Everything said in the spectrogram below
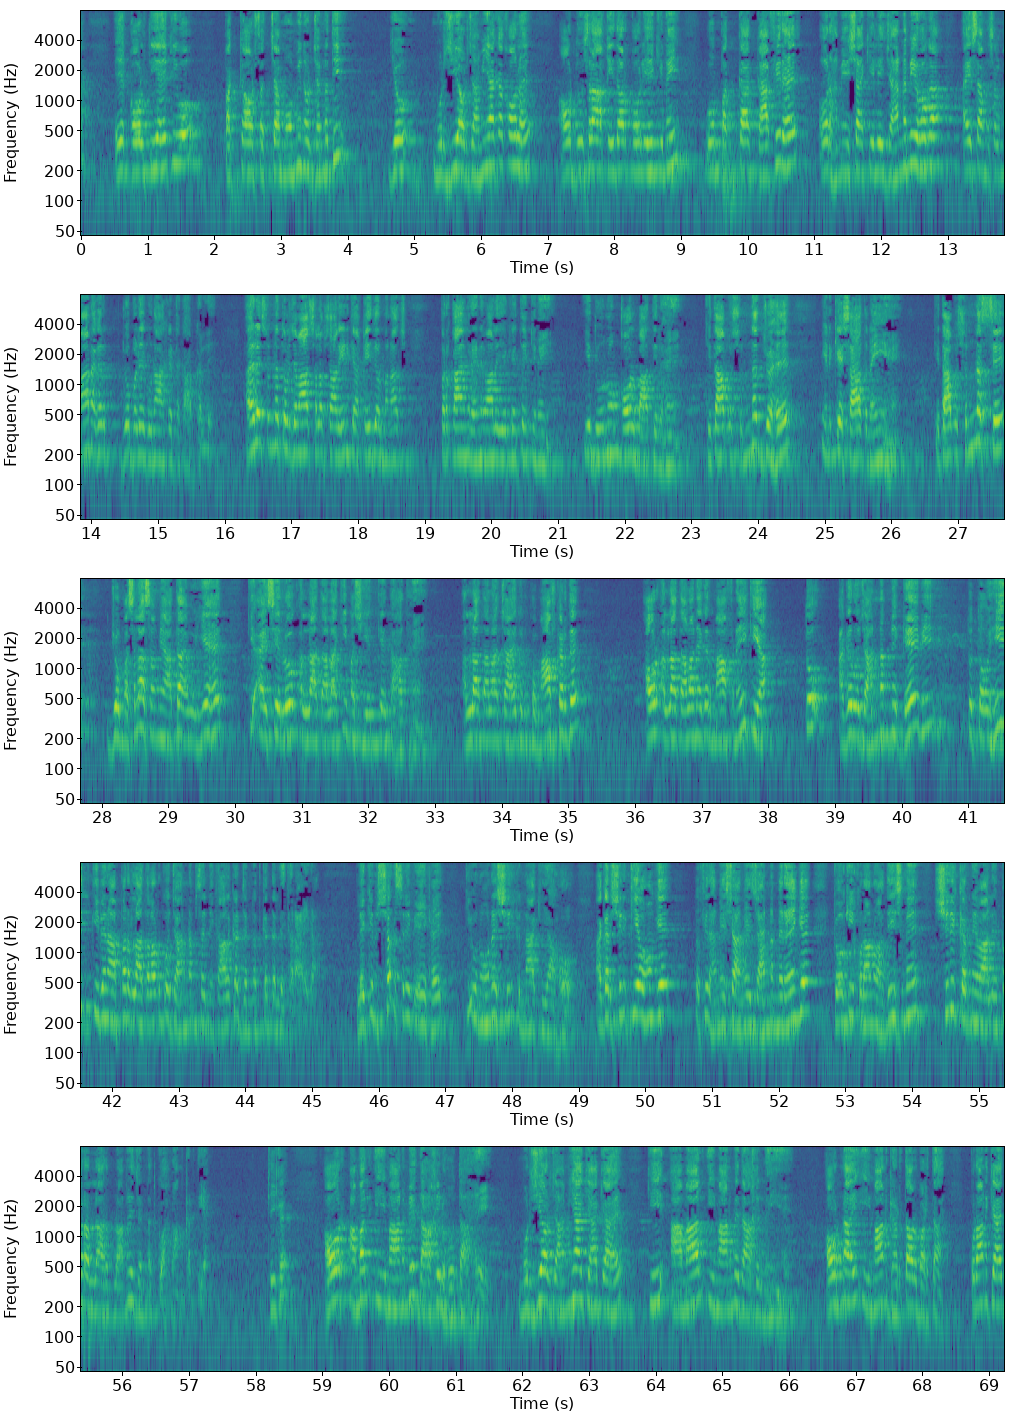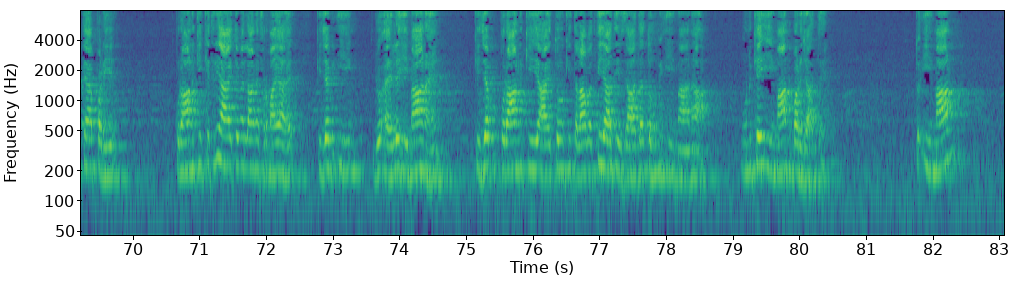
ایک قول تو یہ ہے کہ وہ پکا اور سچا مومن اور جنتی، جو مرجیہ اور جامعہ کا قول ہے۔ اور دوسرا عقیدہ اور قول یہ ہے کہ نہیں، وہ پکا کافر ہے اور ہمیشہ کے لیے جہنمی ہوگا۔ ایسا مسلمان اگر جو بڑے گناہ کے ٹکاب کر لے۔ اہل سنت الجماعت صلب صارحین کے عقید اور مناج پر قائم رہنے والے یہ کہتے ہیں کہ نہیں، یہ دونوں قول باطل ہیں۔ کتاب و سنت جو ہے، ان کے ساتھ نہیں ہیں کتاب و سنت سے جو مسئلہ سمجھ میں آتا ہے، وہ یہ ہے کہ ایسے لوگ اللہ تعالیٰ کی مشیت کے تحت ہیں۔ اللہ تعالیٰ چاہے تو ان کو معاف کر دے اور اللہ تعالیٰ نے اگر معاف نہیں کیا تو اگر وہ جہنم میں گئے بھی تو توحید کی بنا پر اللہ تعالیٰ ان کو جہنم سے نکال کر جنت کے اندر لے کر آئے گا۔ لیکن شر صرف ایک ہے کہ انہوں نے شرک نہ کیا ہو۔ اگر شرک کیے ہوں گے تو پھر ہمیشہ ہمیشہ جہنم میں رہیں گے، کیونکہ قرآن و حدیث میں شرک کرنے والے پر اللہ رب اللہ نے جنت کو حرام کر دیا۔ ٹھیک ہے؟ اور عمل ایمان میں داخل ہوتا ہے۔ مرجیہ اور جامعہ کیا کیا ہے؟ کہ اعمال ایمان میں داخل نہیں ہے اور نہ ہی ایمان گھٹتا اور بڑھتا ہے۔ قرآن کی آیتیں آپ پڑھیے۔ قرآن کی کتنی آیتوں میں اللہ نے فرمایا ہے کہ جب جو اہل ایمان ہیں کہ جب قرآن کی آیتوں کی تلاوت کی جاتی ہے زیادہ تو ہم ایمانہ ان کے ایمان بڑھ جاتے ہیں۔ تو ایمان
